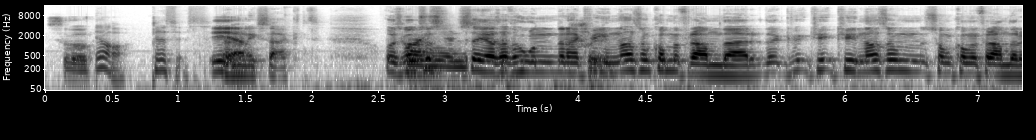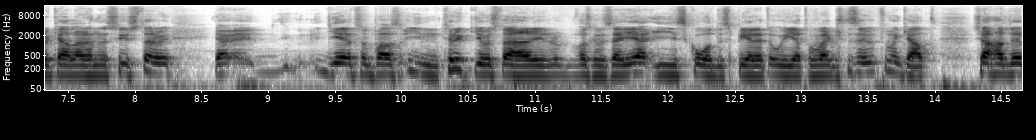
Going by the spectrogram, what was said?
Så, ja, precis. Ja, men exakt. Och det ska också sägas att hon, den här kvinnan som kommer fram där, kvinnan som, som kommer fram där och kallar henne syster, jag, ger ett så pass intryck just det här, vad ska vi säga, i skådespelet och i att hon verkligen ser ut som en katt. Så jag hade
